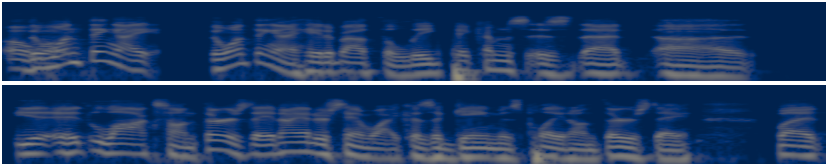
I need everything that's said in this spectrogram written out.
oh, the well. one thing I the one thing I hate about the league pickums is that uh, it, it locks on Thursday, and I understand why because a game is played on Thursday. But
